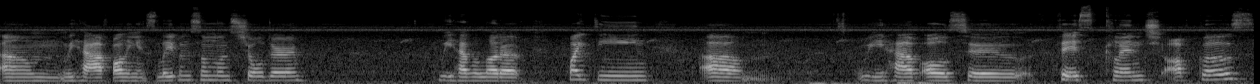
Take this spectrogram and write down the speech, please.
Um, we have falling asleep on someone's shoulder. We have a lot of fighting. Um, we have also fist clench up close.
